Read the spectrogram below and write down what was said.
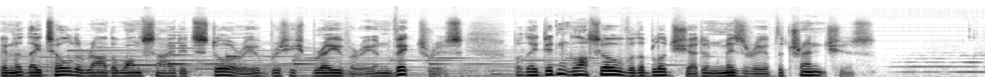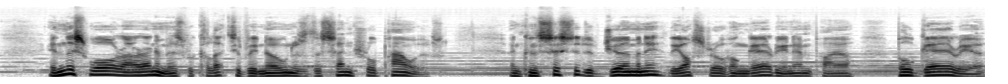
in that they told a rather one sided story of British bravery and victories, but they didn't gloss over the bloodshed and misery of the trenches. In this war, our enemies were collectively known as the Central Powers and consisted of Germany, the Austro Hungarian Empire, Bulgaria,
